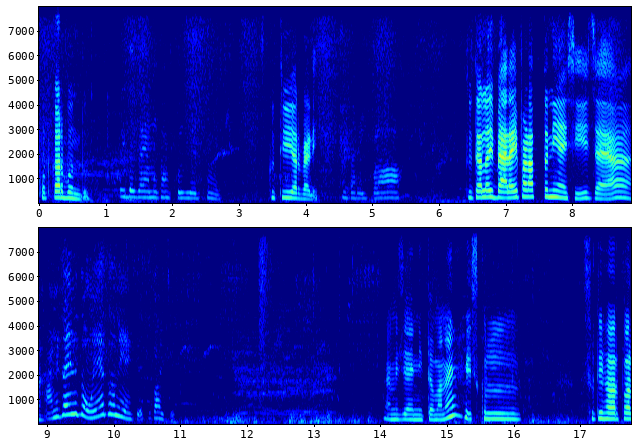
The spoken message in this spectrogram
কোটকার বন্ধু। ওই যাই আমার ঘাস করে দিয়েছে কুটি আর বাড়ি তুই তাহলে ওই বেড়াই পাড়ার তো নিয়ে আইসি যা আমি যাইনি তো ওই তো নিয়ে আইছে তো পাইছি আমি যাইনি তো মানে স্কুল ছুটি হওয়ার পর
